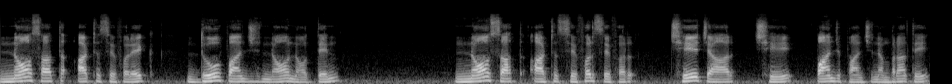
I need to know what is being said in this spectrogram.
97801 25993 9780 64655 ਨੰਬਰਾਂ ਤੇ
